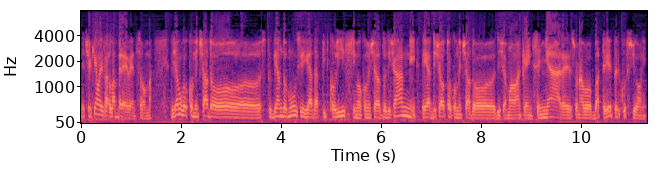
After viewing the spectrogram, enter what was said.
e cerchiamo di farla breve, insomma. Diciamo che ho cominciato studiando musica da piccolissimo, ho cominciato a 12 anni e a 18 ho cominciato diciamo, anche a insegnare, suonavo batterie e percussioni.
